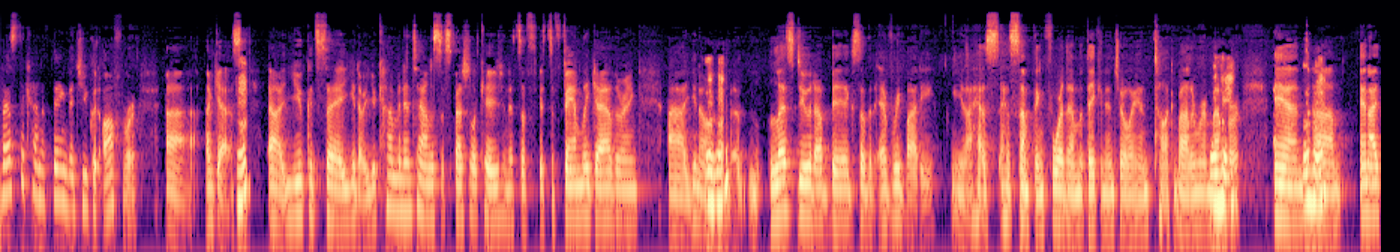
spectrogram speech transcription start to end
that's the kind of thing that you could offer uh, a guest. Mm-hmm. Uh, you could say, you know, you're coming in town. It's a special occasion. It's a it's a family gathering. Uh, you know, mm-hmm. let's do it up big so that everybody, you know, has has something for them that they can enjoy and talk about and remember. Mm-hmm. And mm-hmm. um, and I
